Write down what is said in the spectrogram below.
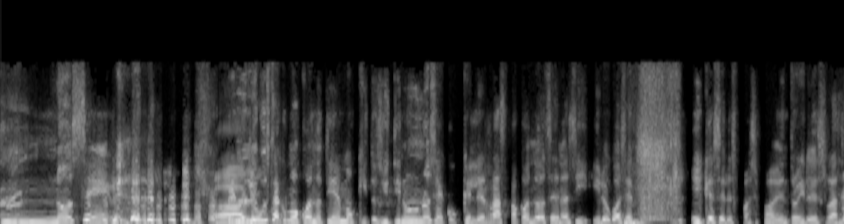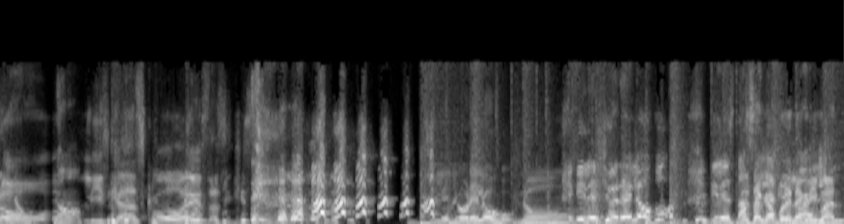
Mm, No sé. Pero Ah, no le gusta como cuando tienen moquitos y tienen uno seco que les raspa cuando hacen así y luego hacen y que se les pase para adentro y les el ojo. No. Liz Casco, es así que se Y le llora el ojo. No. Y le llora el ojo y les le tapa salga por el lagrimal.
